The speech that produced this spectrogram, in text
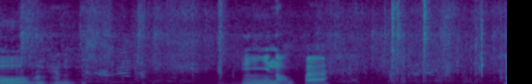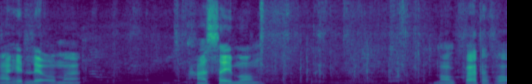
งูบางหันนี่น้องปลาหาเห็ดแล้วมาหาใส่หมอง น้องปลาทะพอ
